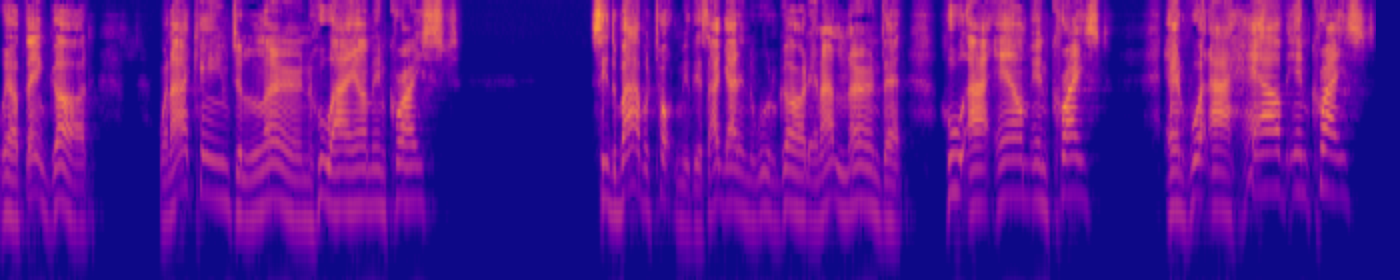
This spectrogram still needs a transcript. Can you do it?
Well, thank God when I came to learn who I am in Christ. See, the Bible taught me this. I got in the Word of God and I learned that who I am in Christ and what I have in Christ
